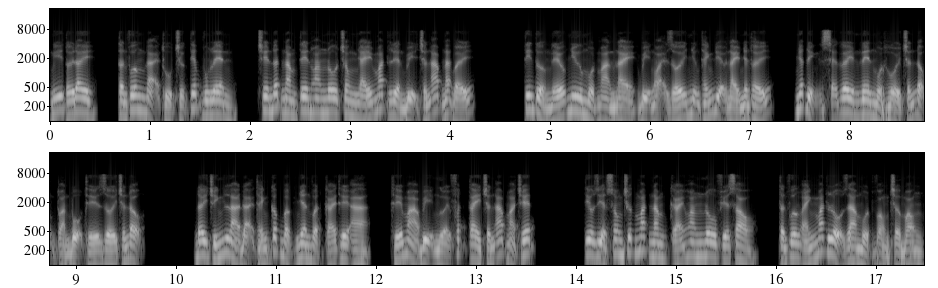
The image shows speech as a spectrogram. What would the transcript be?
Nghĩ tới đây, tần phương đại thủ trực tiếp vung lên, trên đất năm tên hoang nô trong nháy mắt liền bị chấn áp nát bấy. Tin tưởng nếu như một màn này bị ngoại giới những thánh địa này nhân thấy nhất định sẽ gây nên một hồi chấn động toàn bộ thế giới chấn động. Đây chính là đại thánh cấp bậc nhân vật cái thế a, thế mà bị người phất tay chấn áp mà chết. Tiêu diệt xong trước mắt năm cái hoang nô phía sau, tần phương ánh mắt lộ ra một vòng chờ mong,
